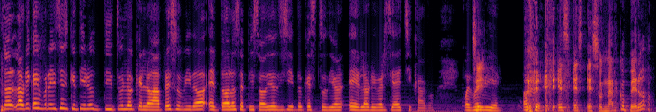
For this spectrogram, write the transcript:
La única diferencia es que tiene un título que lo ha presumido en todos los episodios diciendo que estudió en la Universidad de Chicago. Pues muy Sí. bien. Es, es, es un narco, pero,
